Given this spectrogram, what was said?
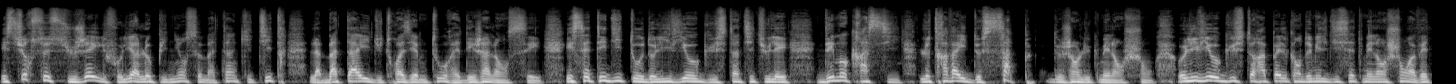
et sur ce sujet, il faut lire l'opinion ce matin qui titre La bataille du troisième tour est déjà lancée. Et cet édito d'Olivier Auguste intitulé Démocratie, le travail de sape de Jean-Luc Mélenchon. Olivier Auguste rappelle qu'en 2017, Mélenchon avait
